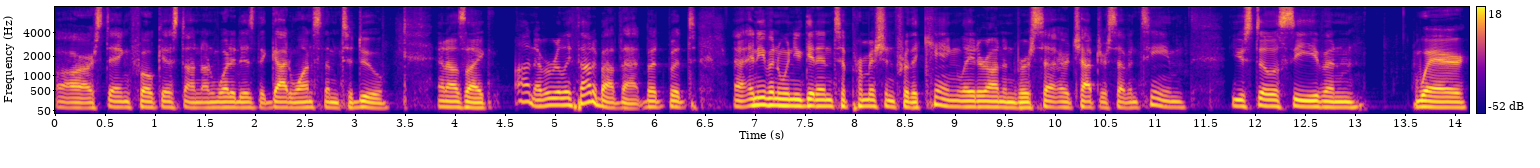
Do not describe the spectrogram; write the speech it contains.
are staying focused on, on what it is that God wants them to do. And I was like, I never really thought about that. But but uh, and even when you get into permission for the king later on in verse or chapter 17, you still see even where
